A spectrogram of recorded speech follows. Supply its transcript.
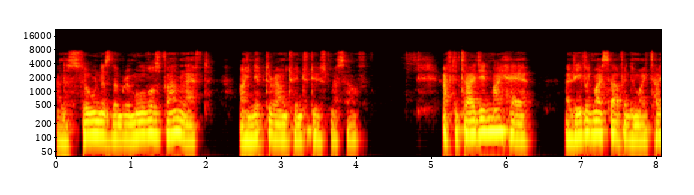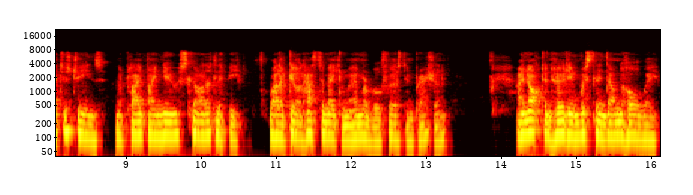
and as soon as the removals van left, I nipped around to introduce myself. After tidying my hair, I levered myself into my tightest jeans and applied my new scarlet lippy, while a girl has to make a memorable first impression. I knocked and heard him whistling down the hallway.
